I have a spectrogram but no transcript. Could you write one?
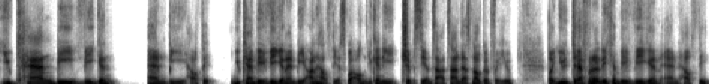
you can be vegan and be healthy. You can be vegan and be unhealthy as well. You can eat chips the entire time. That's not good for you. But you definitely can be vegan and healthy.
